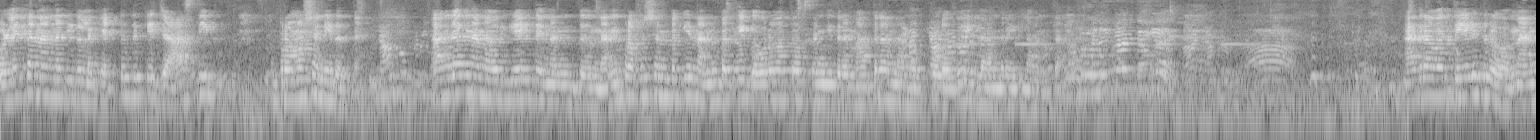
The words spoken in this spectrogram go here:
ಒಳ್ಳೆತನ ಅನ್ನೋದಿರಲ್ಲ ಕೆಟ್ಟದಕ್ಕೆ ಜಾಸ್ತಿ ಪ್ರಮೋಷನ್ ಇರುತ್ತೆ. ಹಂಗಾಗಿ ನಾನು ಅವ್ರಿಗೆ ಹೇಳ್ತೆ, ನಂದು ನನ್ನ ಪ್ರೊಫೆಷನ್ ಬಗ್ಗೆ ನನ್ನ ಬಗ್ಗೆ ಗೌರವ ತೋರ್ಸಂಗಿದ್ರೆ ಮಾತ್ರ ನಾನು ಒಪ್ಕೊಳ್ಳೋದು ಇಲ್ಲ ಅಂದ್ರೆ ಇಲ್ಲ ಅಂತ. ಆದ್ರೆ ಅವತ್ತು ಹೇಳಿದ್ರು, ನಾನು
